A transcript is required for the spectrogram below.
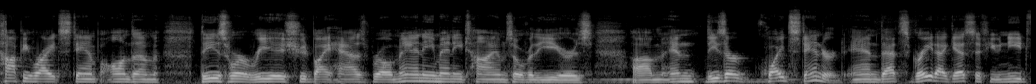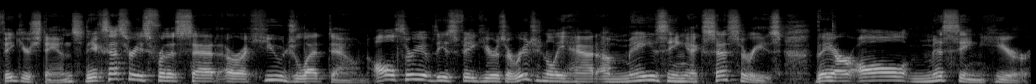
copyright stamp on them. These were reissued by Hasbro many, many times over the years, um, and these are quite standard, and that's great, I guess, if you need figure stands. The accessories for this set are a huge letdown. All three of these figures originally had amazing accessories. They are all missing here.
